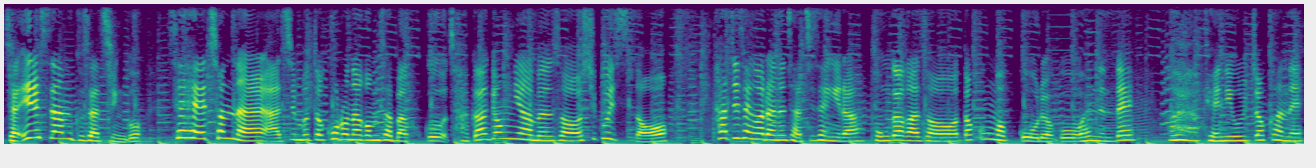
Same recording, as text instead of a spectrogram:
자 1394 친구. 새해 첫날 아침부터 코로나 검사 받고 자가격리하면서 쉬고 있어. 타지 생활하는 자취생이라 본가 가서 떡국 먹고 오려고 했는데 아휴, 괜히 울적하네.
